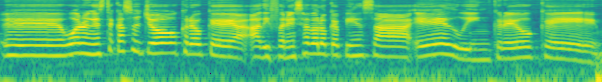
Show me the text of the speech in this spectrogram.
Eh, bueno, en este caso yo creo que a, diferencia de lo que piensa Edwin, creo que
